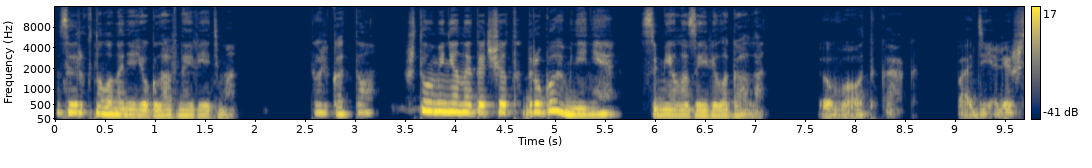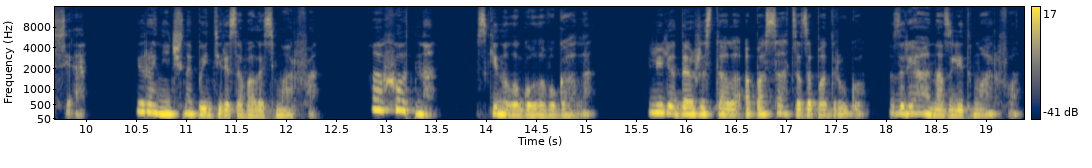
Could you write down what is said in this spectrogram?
зыркнула на нее главная ведьма. Только то, что у меня на этот счет другое мнение, смело заявила Гала. Вот как? Поделишься? Иронично поинтересовалась Марфа. Охотно, скинула голову Гала. Лиля даже стала опасаться за подругу. Зря она злит Марфу.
